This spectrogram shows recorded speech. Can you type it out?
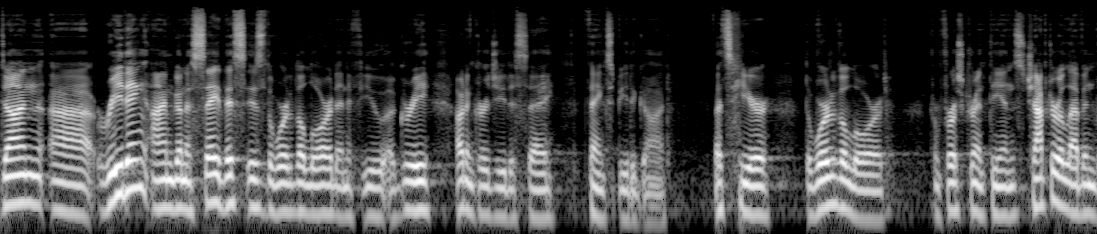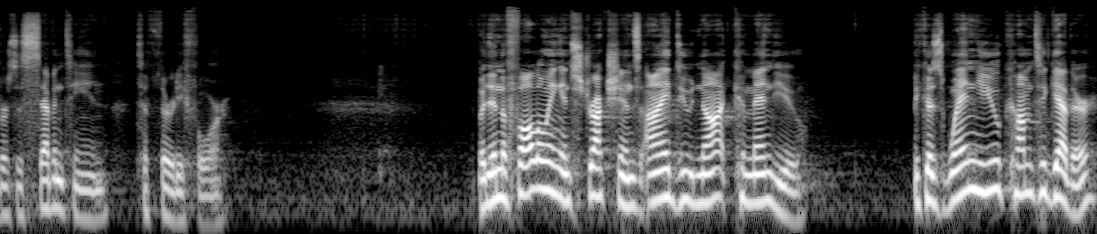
done uh, reading, I'm going to say, This is the word of the Lord. And if you agree, I would encourage you to say, Thanks be to God. Let's hear the word of the Lord from 1 Corinthians chapter 11, verses 17 to 34. But in the following instructions, I do not commend you, because when you come together,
